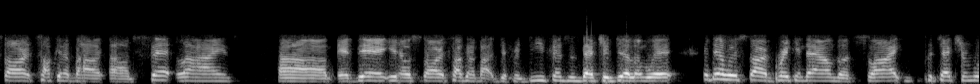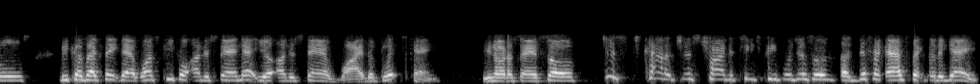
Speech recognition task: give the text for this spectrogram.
start talking about um, set lines, um, and then you know start talking about different defenses that you're dealing with, and then we'll start breaking down the slide protection rules because I think that once people understand that, you'll understand why the blitz came. You know what I'm saying? So just kind of just trying to teach people just a, a different aspect of the game.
